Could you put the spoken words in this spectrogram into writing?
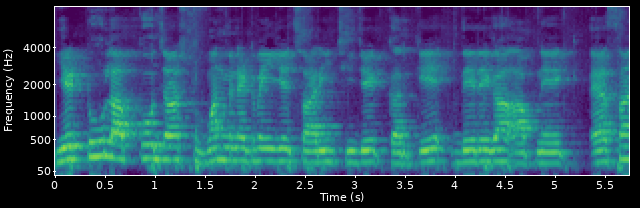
ये टूल आपको जस्ट वन मिनट में ये सारी चीज़ें करके दे देगा। आपने एक ऐसा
